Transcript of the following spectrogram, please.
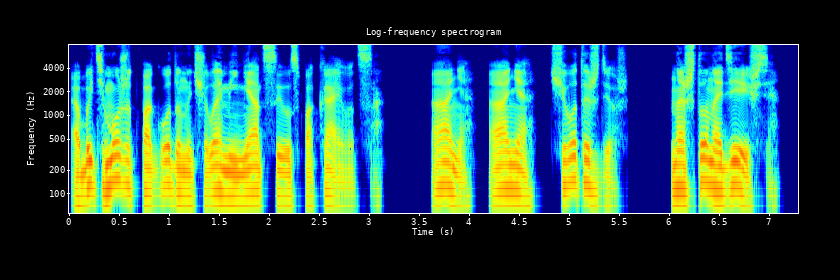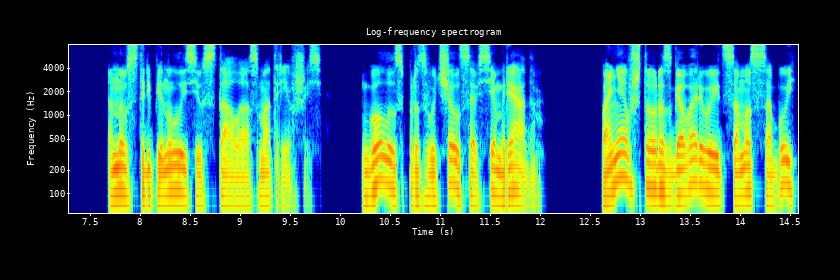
а, быть может, погода начала меняться и успокаиваться. «Аня, Аня, чего ты ждешь? На что надеешься?» Она встрепенулась и встала, осмотревшись. Голос прозвучал совсем рядом. Поняв, что разговаривает сама с собой,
